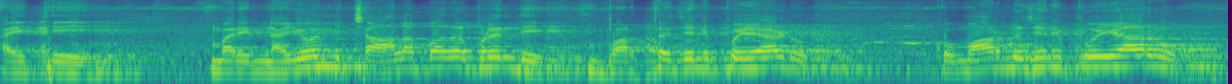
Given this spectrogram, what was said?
అయితే మరి నయోమి చాలా బాధపడింది. భర్త చనిపోయాడు కుమారులు చనిపోయారు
